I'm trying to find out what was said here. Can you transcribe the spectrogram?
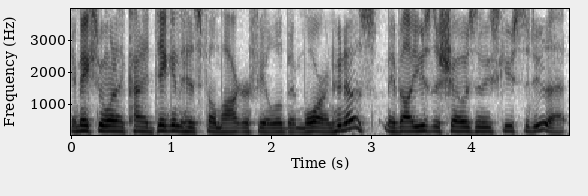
it makes me want to kind of dig into his filmography a little bit more and who knows maybe i'll use the show as an excuse to do that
